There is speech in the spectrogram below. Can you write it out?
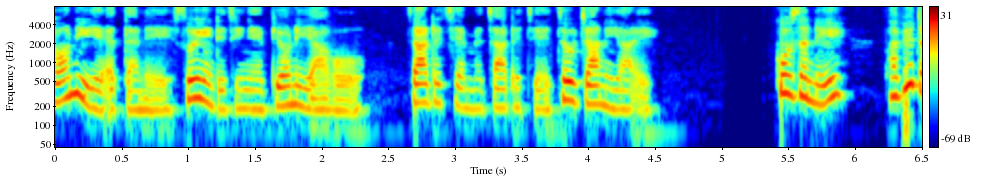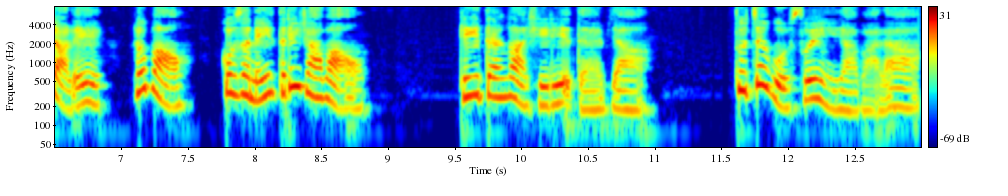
ရောနေတဲ့အတန်နဲ့စိုးရင်တကြီးနဲ့ပြောနေရကိုကြားတစ်ချက်မကြားတစ်ချက်ကြုတ်ကြားနေရတယ်ကိုစနေဘာဖြစ်တာလဲလုပ်ပါအောင်ကိုစနေတတိထားပါအောင်ဒီအတန်ကရေလေးအတန်ဗျသူကျုပ်ကိုစိုးရင်နေရပါလား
